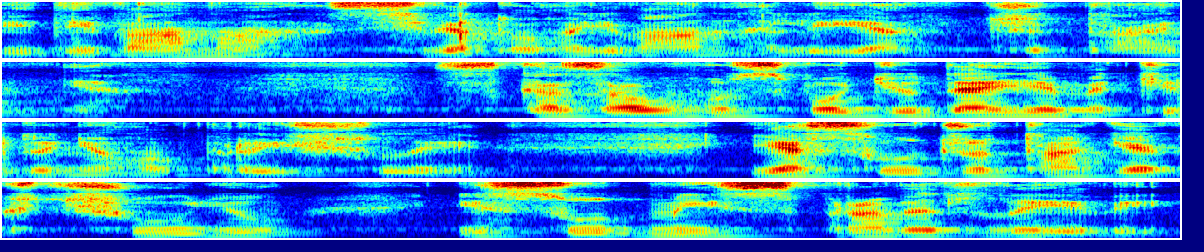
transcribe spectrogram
Від Івана Святого Євангелія читання. Сказав Господь юдеям, які до нього прийшли. Я суджу так, як чую, і суд мій справедливий,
